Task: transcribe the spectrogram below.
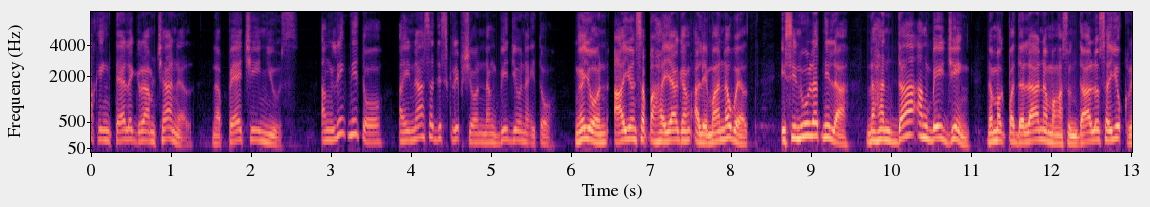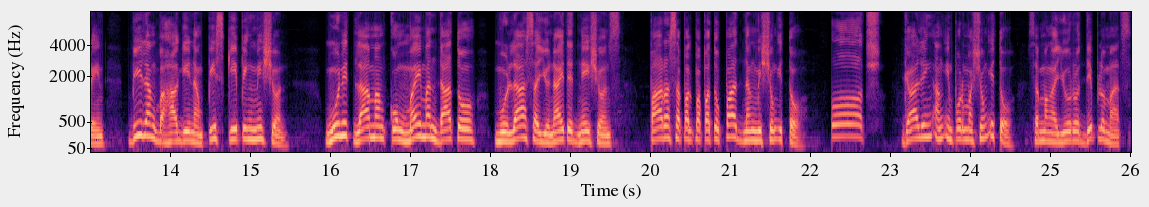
aking Telegram channel na Pechi News. Ang link nito ay nasa description ng video na ito. Ngayon, ayon sa pahayagang Aleman na Wealth, isinulat nila na handa ang Beijing na magpadala ng mga sundalo sa Ukraine bilang bahagi ng peacekeeping mission. Ngunit lamang kung may mandato mula sa United Nations para sa pagpapatupad ng misyong ito. What? Galing ang impormasyong ito sa mga Euro diplomats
